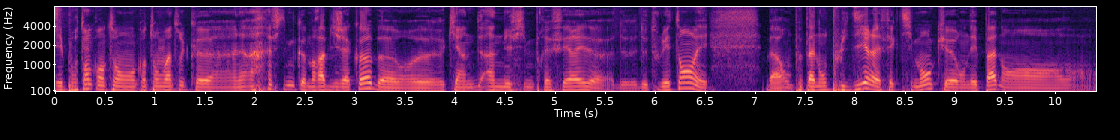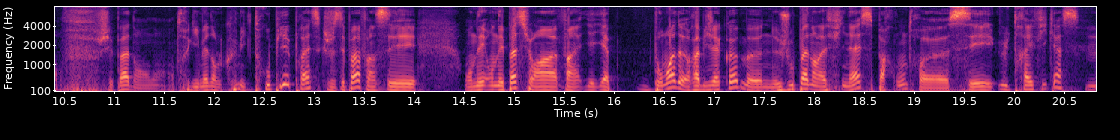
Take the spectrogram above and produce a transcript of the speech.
Et pourtant, quand on, quand on voit un truc, euh, un, un film comme Rabbi Jacob, euh, qui est un, un de mes films préférés de, de- de tous les temps, et bah, on peut pas non plus dire effectivement qu'on n'est pas dans, je sais pas, dans, entre guillemets, dans le comique troupier presque, je sais pas. Enfin, c'est, on est, on n'est pas sur un, enfin, il y a- il y a- pour moi, Rabbi Jacob euh, ne joue pas dans la finesse. Par contre, euh, c'est ultra efficace. Mm.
